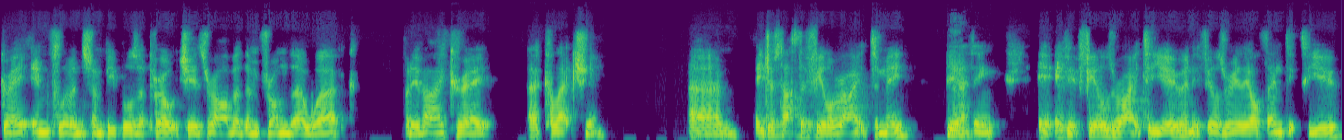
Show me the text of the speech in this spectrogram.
great influence from people's approaches rather than from their work. But if I create a collection um, it just has to feel right to me. Yeah. I think if it feels right to you and it feels really authentic to you,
